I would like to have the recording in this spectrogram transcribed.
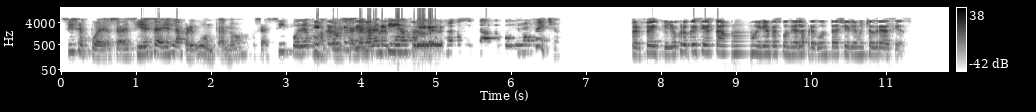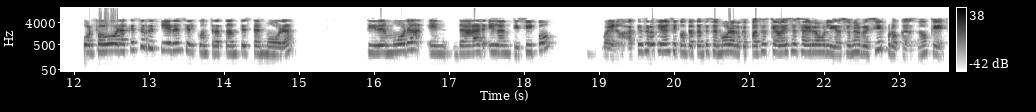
sí se puede, o sea, si esa es la pregunta, ¿no? O sea, sí podemos actualizar la garantía porque está con una fecha. Perfecto, yo creo que sí está muy bien respondida la pregunta, Shirley, muchas gracias. Por favor, ¿a qué se refieren si el contratante está en mora? Si demora en dar el anticipo, bueno, ¿a qué se refieren si el contratante está en mora? Lo que pasa es que a veces hay obligaciones recíprocas, ¿no? Que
